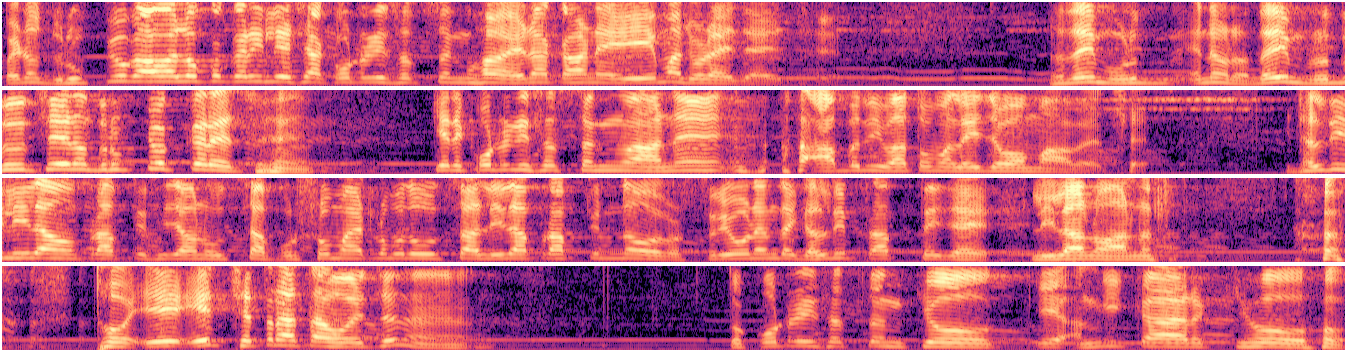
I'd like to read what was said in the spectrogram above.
પણ એનો દુરુપયોગ આવા લોકો કરી લે છે, આ કોટડી સત્સંગ હોય, એના કારણે એ એમાં જોડાઈ જાય છે. હૃદય મૃદ, એનો હૃદય મૃદુ છે, એનો દુરુપયોગ કરે છે. કે કોટડી સત્સંગમાં અને આ બધી વાતોમાં લઈ જવામાં આવે છે. જલ્દી લીલામાં પ્રાપ્તિ થઈ જવાનો ઉત્સાહ. પુરુષોમાં એટલો બધો ઉત્સાહ, લીલા પ્રાપ્તિ ન હોય સ્ત્રીઓને એમ થાય જલ્દી પ્રાપ્ત થઈ જાય લીલાનો આનંદ. તો એ એ જ છેતરાતા હોય છે ને. તો કોટરી સત્સંગ કયો કે અંગીકાર કયો?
